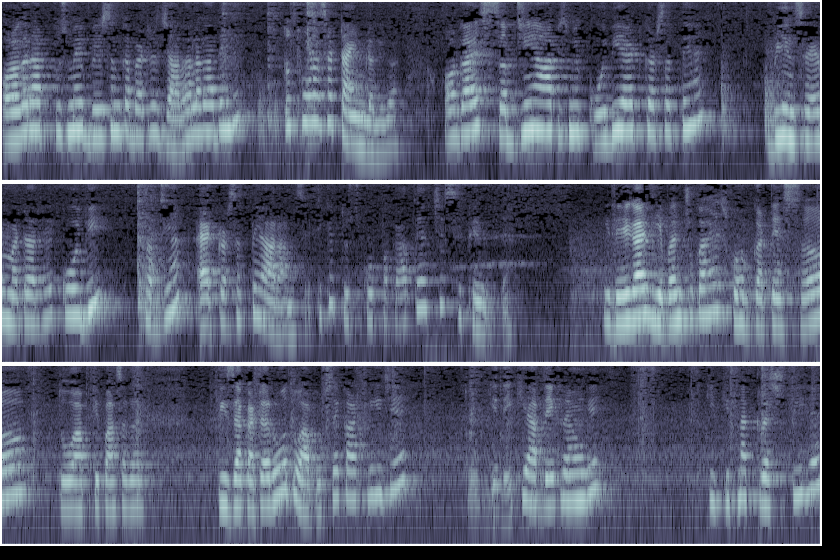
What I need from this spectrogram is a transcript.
और अगर आप उसमें बेसन का बैटर ज़्यादा लगा देंगे तो थोड़ा सा टाइम लगेगा। और गाय सब्ज़ियाँ आप इसमें कोई भी ऐड कर सकते हैं। बीन्स है, मटर है, कोई भी सब्ज़ियाँ ऐड कर सकते हैं आराम से, ठीक है? तो इसको पकाते हैं, अच्छे से फिर मिलते हैं। ये देगा ये बन चुका है, इसको हम करते हैं सर्व तो आपके पास अगर पिज्जा कटर हो तो आप उससे काट लीजिए। तो ये देखिए, आप देख रहे होंगे कि कितना क्रिस्पी है।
